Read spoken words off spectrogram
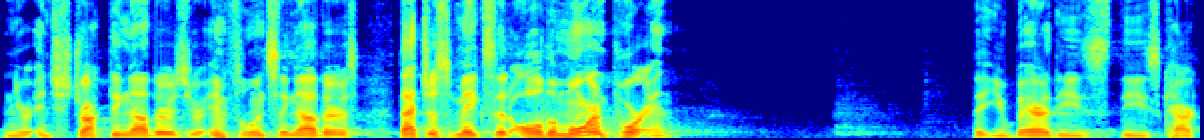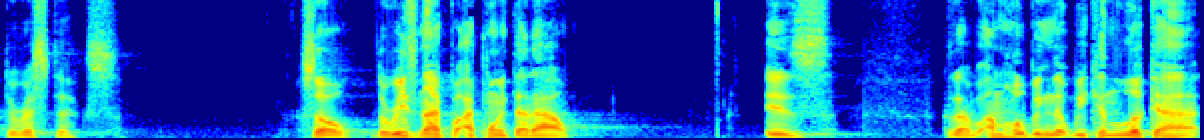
and you're instructing others, you're influencing others, that just makes it all the more important that you bear these, these characteristics. So, the reason I, I point that out is because I'm hoping that we can look at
